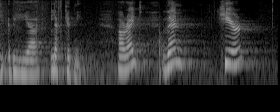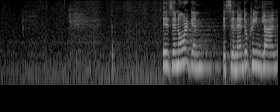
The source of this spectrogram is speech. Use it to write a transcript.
the uh, left kidney. All right? Then here, is an organ. It's an endocrine gland,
